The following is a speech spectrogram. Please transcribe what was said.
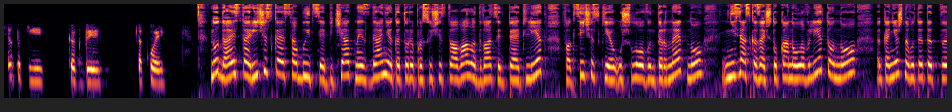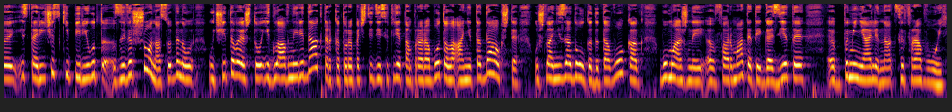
все-таки, как бы, такой ну да, историческое событие, печатное издание, которое просуществовало 25 лет, фактически ушло в интернет, но нельзя сказать, что кануло в лету, но, конечно, вот этот э, исторический период завершен, особенно учитывая, что и главный редактор, которая почти 10 лет там проработала, Анита Даукште, ушла незадолго до того, как бумажный э, формат этой газеты э, поменяли на цифровой.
